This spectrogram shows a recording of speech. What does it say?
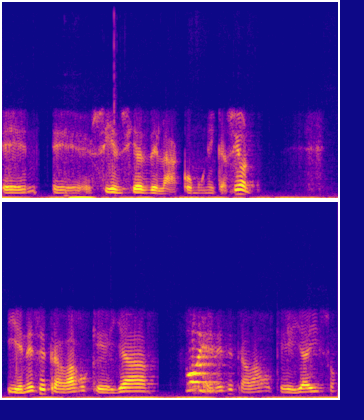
en eh, ciencias de la comunicación. Y en ese trabajo que ella en ese trabajo que ella hizo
